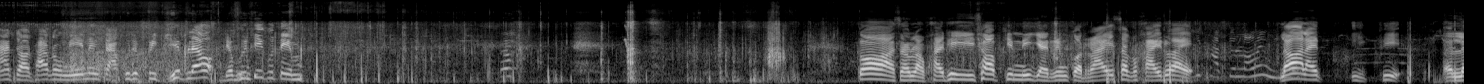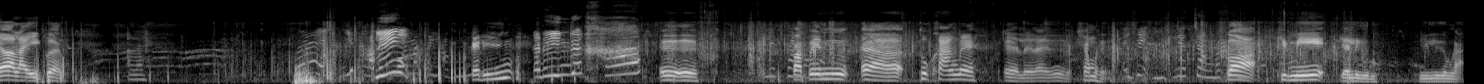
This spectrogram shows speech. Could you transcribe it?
อาจอดพักตรงนี้เนื่องจากกูจะปิดคลิปแล้ว เดี๋ยวพื้นที่กูเต็มก็สำหรับใครที่ชอบคลิปนี้อย่าลืมกดไลค์ซับสไครต์ด้วยที่ขับจนร้องไม่หมดแล้วอะไรอีกพี่ เออแล้วอะไรอีกเพื่อนอะไรลิงกระดิ่งกระดิ่งด้วยครับเออเออปรับเป็นเอ่อทุกครั้งเลยเออเลยอะไรนี่ช่างมันเถอะไอ้เจ๊อีกเรียกจังมาก็คลิปนี้อย่าลืมอย่าลืมล่ะ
